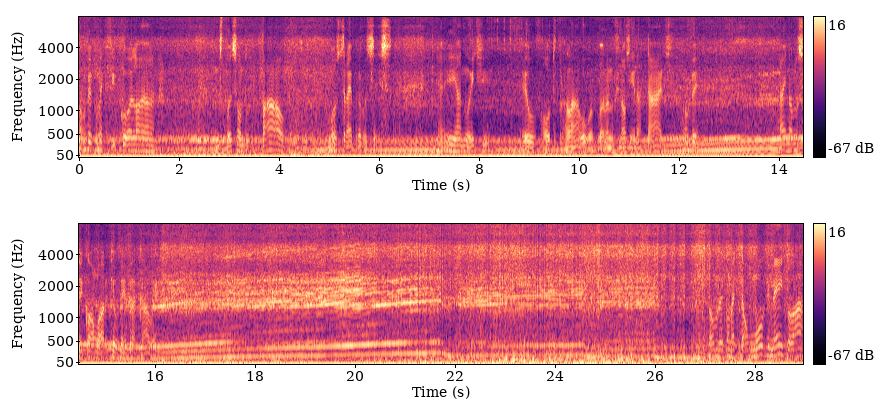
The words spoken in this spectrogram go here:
Vamos ver como é que ficou lá a disposição do palco. Vou mostrar aí pra vocês. E aí à noite eu volto pra lá ou agora no finalzinho da tarde. Vamos ver. Ainda não sei qual hora que eu venho pra cá hoje. Vamos ver como é que tá o movimento lá.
